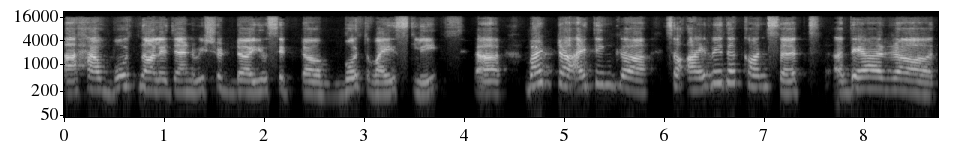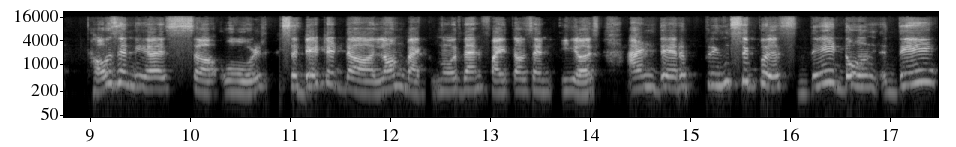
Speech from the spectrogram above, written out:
uh, have both knowledge and we should uh, use it both wisely. But I think so. Ayurveda concepts they are. Thousand years uh, old. It's dated uh, long back more than 5000 years. And their principles they don't they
